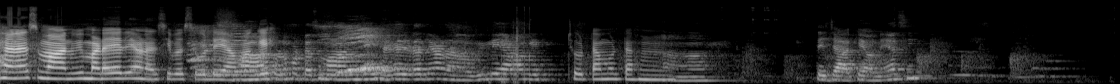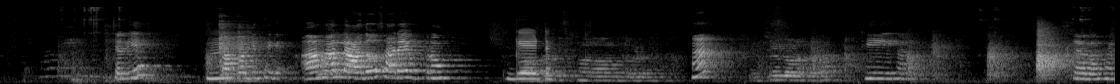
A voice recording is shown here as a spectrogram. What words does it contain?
ਹਨਾ ਸਮਾਨ ਵੀ ਮੜਾ ਜਿਹਾ ਲਿਆਉਣਾ ਸੀ ਬਸ ਉਹ ਲੈ ਆਵਾਂਗੇ। ਥੋੜਾ ਮੋਟਾ ਸਮਾਨ ਵੀ ਹੈਗਾ ਜਿਹੜਾ ਲਿਆਉਣਾ ਉਹ ਵੀ ਲੈ ਆਵਾਂਗੇ। ਛੋਟਾ ਮੋਟਾ ਹੂੰ। ਹਾਂ ਤੇ ਜਾ ਕੇ ਆਉਨੇ ਆ ਅਸੀਂ। ਚਲਿਏ? ਪਾਪਾ ਕਿੱਥੇ ਗਏ? ਆਹਾਂ ਲਾ ਦੋ ਸਾਰੇ ਉੱਪਰੋਂ। ਗੇਟ। ਹਾਂ? ਠੀਕ ਆ। ਚਲੋ ਫਿਰ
